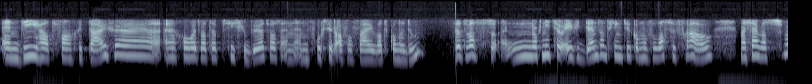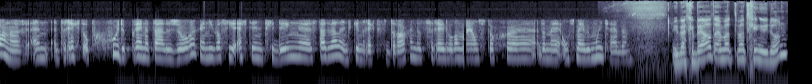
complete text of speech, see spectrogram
En die had van getuigen uh, gehoord wat er precies gebeurd was en, en vroeg zich af of wij wat konden doen. Dat was nog niet zo evident, want het ging natuurlijk om een volwassen vrouw. Maar zij was zwanger en het recht op goede prenatale zorg... en die was hier echt in het geding, uh, staat wel in het kinderrechtenverdrag. En dat is de reden waarom wij ons toch ons mee bemoeid hebben. U werd gebeld en wat, wat ging u doen?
